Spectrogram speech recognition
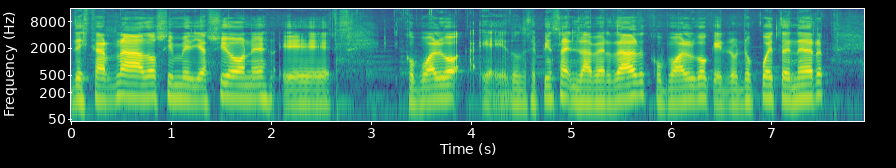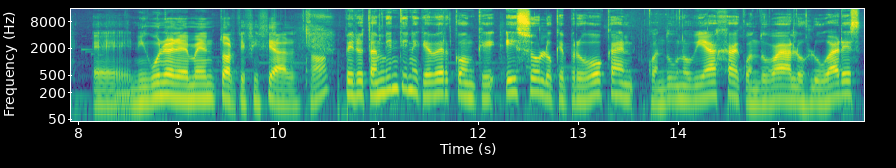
descarnado, sin mediaciones, eh, como algo eh, donde se piensa en la verdad como algo que no, puede tener eh, ningún elemento artificial, ¿no? Pero también tiene que ver con que eso lo que provoca cuando uno viaja, cuando va a los lugares,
